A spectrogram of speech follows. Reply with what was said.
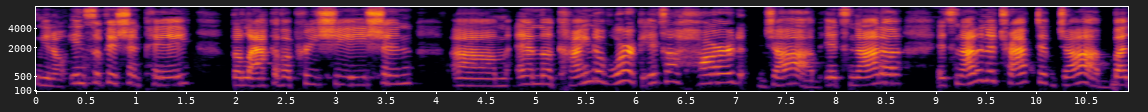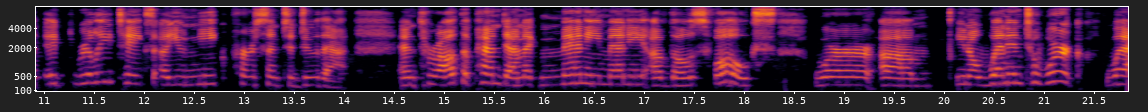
you know insufficient pay, the lack of appreciation, um, and the kind of work it's a hard job it's not a it's not an attractive job but it really takes a unique person to do that and throughout the pandemic many many of those folks were um, you know went into work when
